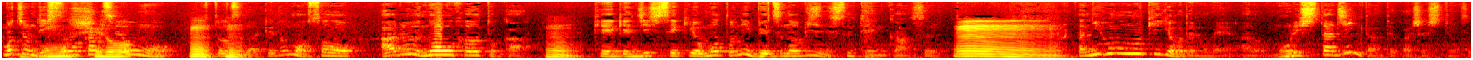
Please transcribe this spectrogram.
もちろんリストの活用も一つだけども、そのあるノウハウとかうん。経験実績をもとに別のビジネスに転換するうーん。日本の企業でもねあの森下仁丹という会社知ってます？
